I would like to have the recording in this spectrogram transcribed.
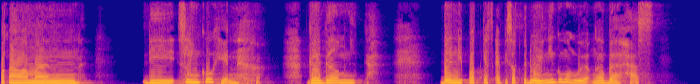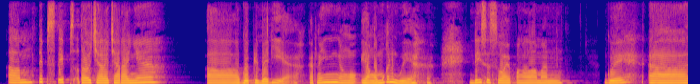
pengalaman diselingkuhin, gagal menikah. Dan di podcast episode kedua ini gue mau ngebahas um, tips-tips atau cara-caranya uh, gue pribadi ya. Karena yang, yang ngomong kan gue ya. Jadi sesuai pengalaman gue, uh,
